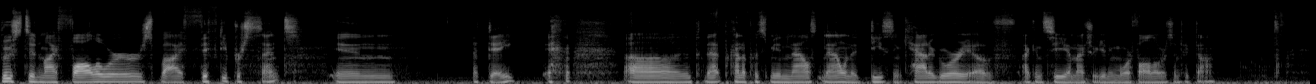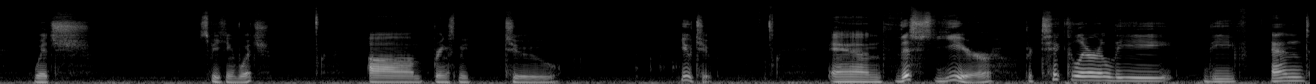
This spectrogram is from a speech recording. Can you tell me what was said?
boosted my followers by fifty percent in a day. Uh, that kind of puts me now now in a decent category of I can see I'm actually getting more followers on TikTok. Which, speaking of which, um, brings me to YouTube. And this year, particularly the end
